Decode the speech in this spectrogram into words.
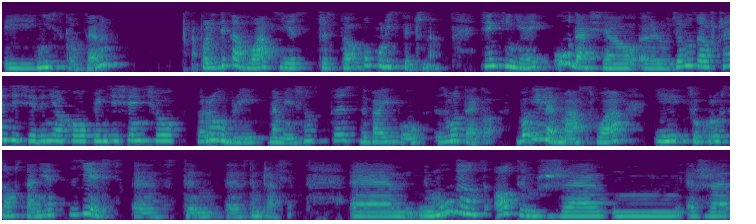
i niskocen, Polityka władz jest czysto populistyczna. Dzięki niej uda się e, ludziom zaoszczędzić jedynie około 50 rubli na miesiąc, to jest 2,5 złotego. Bo ile masła i cukru są w stanie zjeść e, w tym, e, w tym czasie? Mówiąc o tym, że, mm, że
